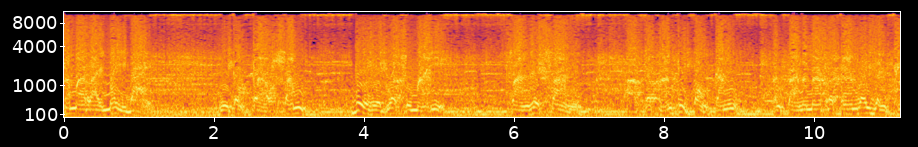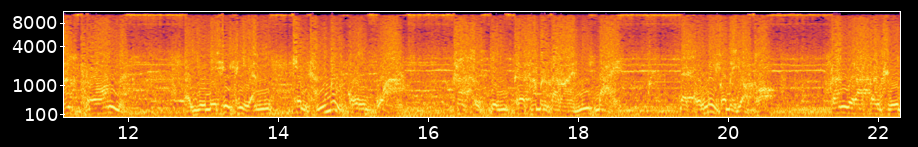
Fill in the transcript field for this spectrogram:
ทำอะไรไม่ได้มีต้องกล่าวซ้ำด้วยเหตุว่าสุมาอีสั่งให้สร้างสถานที่ป้องกันต่างๆนานาประการไว้อย่างพรักพร้อม อยู่ในที่ที่อันเข้มขันมั่นคงกว่าข้าศึกจึงกระทำอันตรายนี้ได้ แต่ผมไม่ก็ไม่ยอมเพาะครั้งเวลากลางคืน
